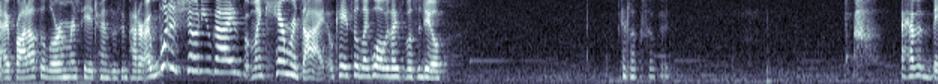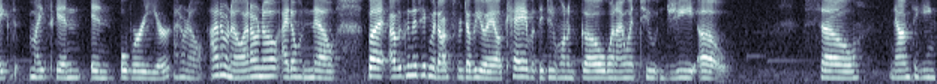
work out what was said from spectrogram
I brought out the Laura Mercier translucent powder. I would have shown you guys, but my camera died. Okay, so like what was I supposed to do? It looks so good. I haven't baked my skin in over a year. I don't know. I don't know. I don't know. I don't know. But I was going to take my dogs for WALK, but they didn't want to go when I went to GO. So now I'm thinking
